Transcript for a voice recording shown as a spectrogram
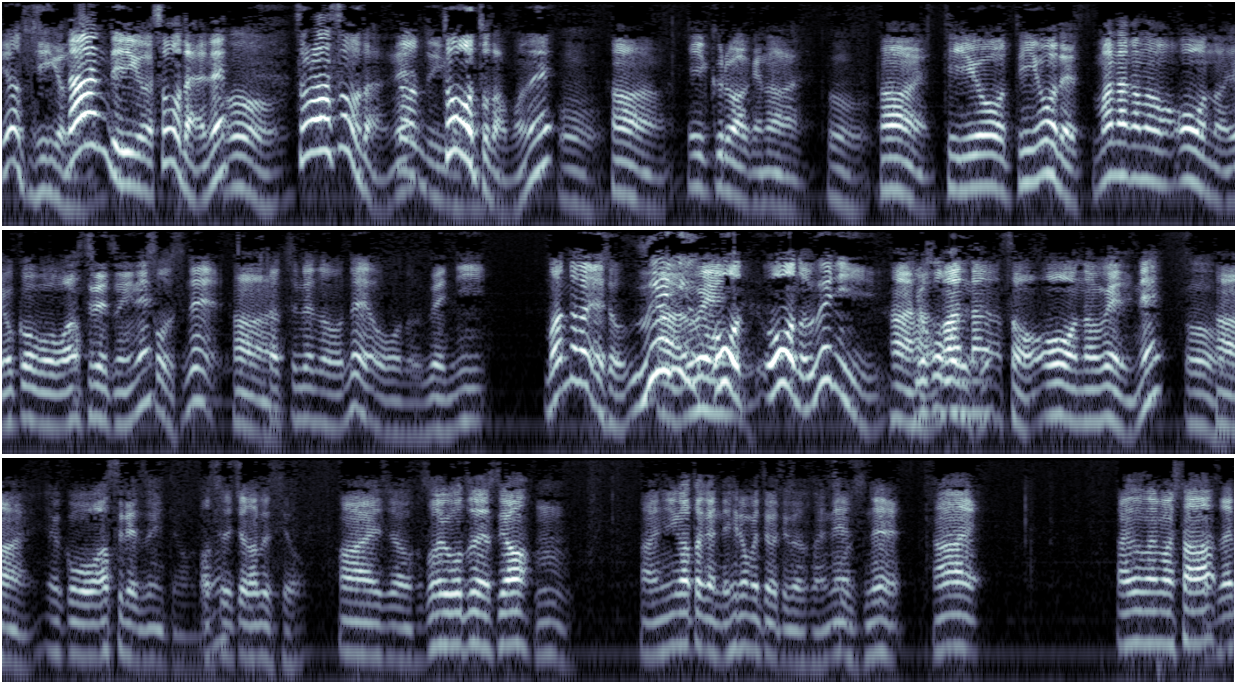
なんでいいが来るなんでいいか、そうだよね。のそりゃそうだよね。なんでいいトートだもんね。うん。うん。はい。いい来るわけない。うん。はい。TO、TO です。真ん中の O の横棒を忘れずにね。そうですね。はい二つ目のね、O の上に、真ん中にですよ。上に、あ上に O、O の上にはい。横真ん中、そう、O の上にね。うん。はい。横棒を忘れずにってこと忘ねれちゃダメですよ。はい。じゃあ、そういうことですよ。うん。はい。新潟県で広めておいてくださいねそうで。すね。はい。ありがとうございましたありがとうご。ざい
